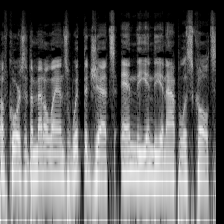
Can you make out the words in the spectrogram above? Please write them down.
of course, at the Meadowlands with the Jets and the Indianapolis Colts.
